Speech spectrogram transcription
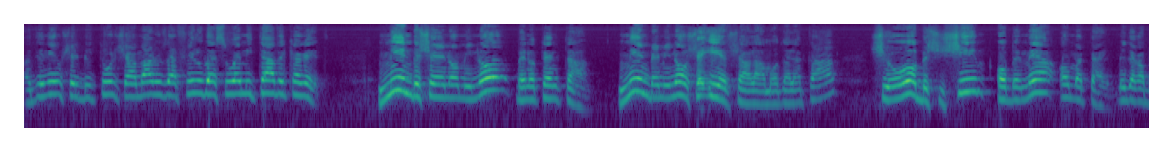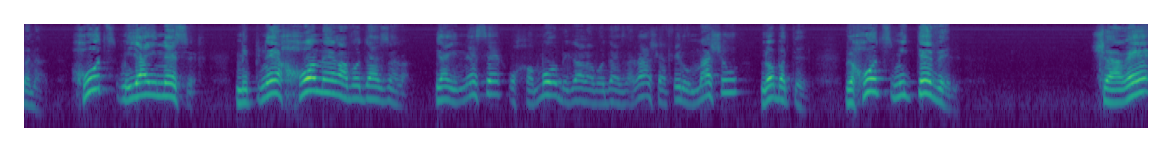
הדינים של ביטול שאמרנו זה אפילו באסורי מיתה וכרת, מין בשאינו מינו בנותן טעם, מין במינו שאי אפשר לעמוד על הטעם, שיעורו בשישים או במאה או מאתיים, מדי רבנן. חוץ מיין נסך, מפני חומר עבודה זרה. יין נסך הוא חמור בגלל עבודה זרה, שאפילו משהו לא בטל. וחוץ מתבל, שהרי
